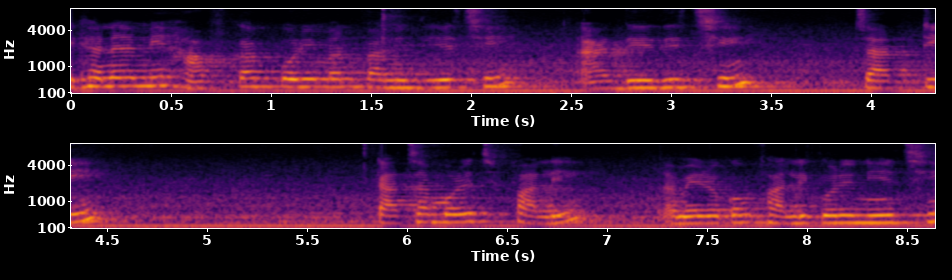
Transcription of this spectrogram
এখানে আমি হাফ কাপ পরিমাণ পানি দিয়েছি আর দিয়ে দিচ্ছি চারটি কাঁচামরিচ ফালি। আমি এরকম ফালি করে নিয়েছি।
